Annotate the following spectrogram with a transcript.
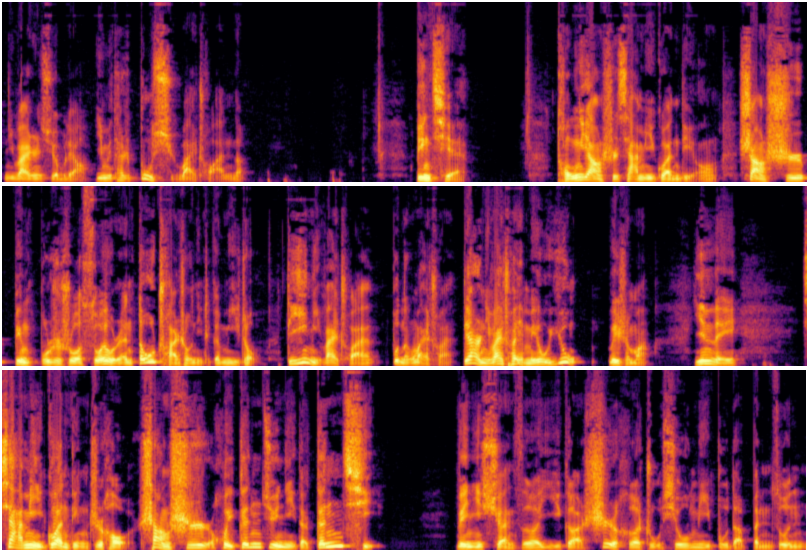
你外人学不了？因为他是不许外传的。并且，同样是下密灌顶，上师并不是说所有人都传授你这个密咒。第一，你外传不能外传；第二，你外传也没有用。为什么？因为下密灌顶之后，上师会根据你的根气，为你选择一个适合主修密部的本尊，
